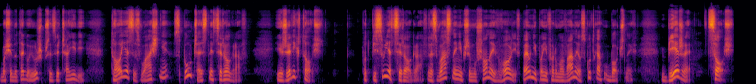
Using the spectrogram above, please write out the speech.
bo się do tego już przyzwyczaili. To jest właśnie współczesny cyrograf. Jeżeli ktoś podpisuje cyrograf, że z własnej nieprzymuszonej woli, w pełni poinformowany o skutkach ubocznych, bierze coś,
